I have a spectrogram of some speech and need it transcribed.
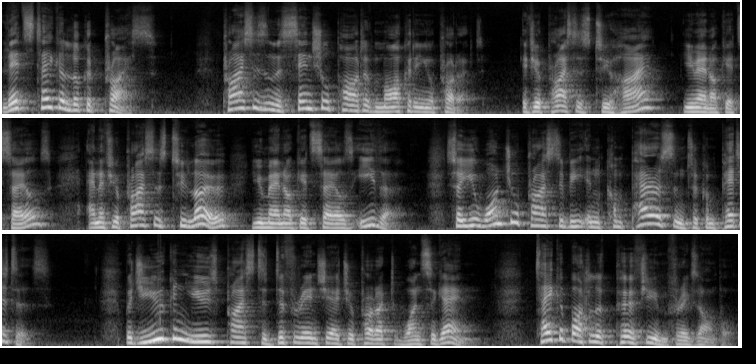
Let's take a look at price. Price is an essential part of marketing your product. If your price is too high, you may not get sales. And if your price is too low, you may not get sales either. So you want your price to be in comparison to competitors. But you can use price to differentiate your product once again. Take a bottle of perfume, for example.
